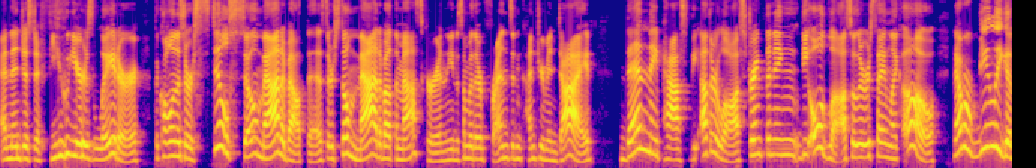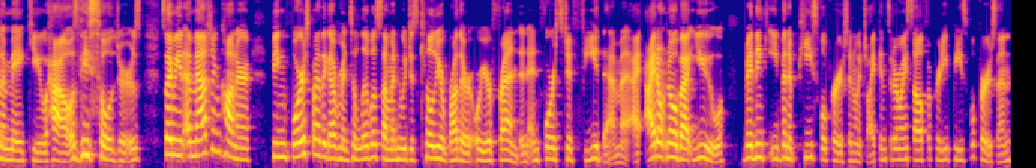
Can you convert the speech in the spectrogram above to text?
And then just a few years later, the colonists are still so mad about this. They're still mad about the massacre, and you know some of their friends and countrymen died. Then they passed the other law, strengthening the old law. So they were saying, like, oh, now we're really going to make you house these soldiers. So, I mean, imagine, Connor, being forced by the government to live with someone who just kill your brother or your friend and, and forced to feed them. I, I don't know about you, but I think even a peaceful person, which I consider myself a pretty peaceful person,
